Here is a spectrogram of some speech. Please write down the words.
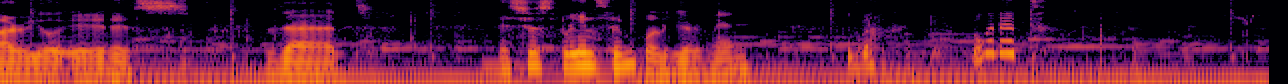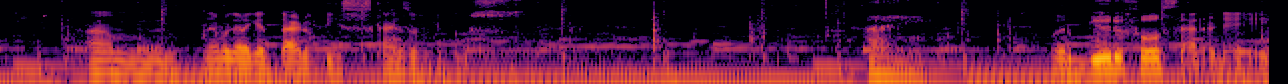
Barrio is that it's just plain simple here, man. Look at it. Um, never gonna get tired of these kinds of views. Hi, what a beautiful Saturday.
